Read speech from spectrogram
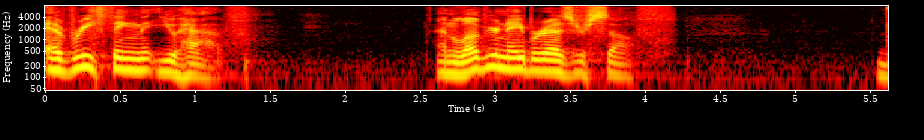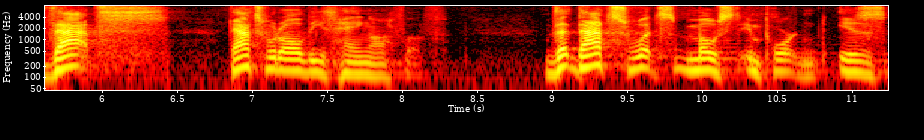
everything that you have and love your neighbor as yourself. That's, that's what all these hang off of. That, that's what's most important is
